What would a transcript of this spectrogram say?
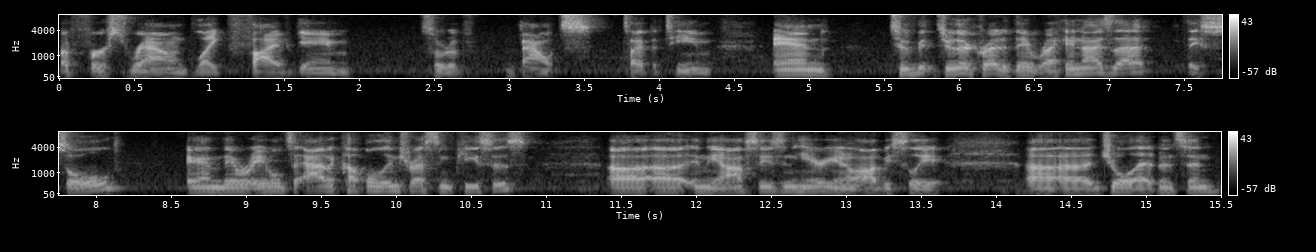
a first round like five game sort of bounce type of team, and to be, to their credit, they recognized that they sold and they were able to add a couple interesting pieces uh, uh, in the offseason here. You know, obviously uh, uh, Joel Edmundson,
